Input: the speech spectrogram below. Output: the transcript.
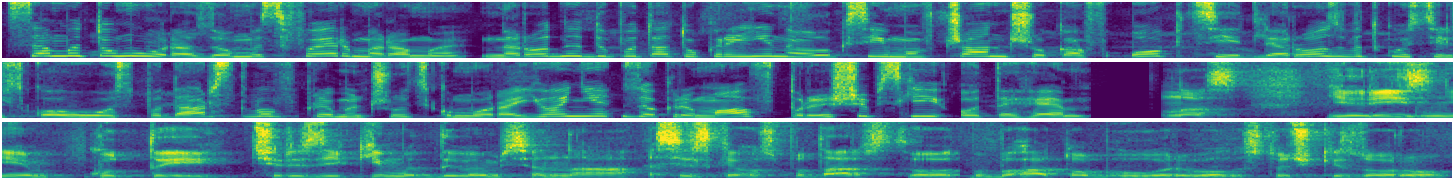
Саме тому разом із фермерами народний депутат України Олексій Мовчан шукав опції для розвитку сільського господарства в Кременчуцькому районі, зокрема в Пришипській ОТГ. У нас є різні кути, через які ми дивимося на сільське господарство. Ми багато обговорювали з точки зору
